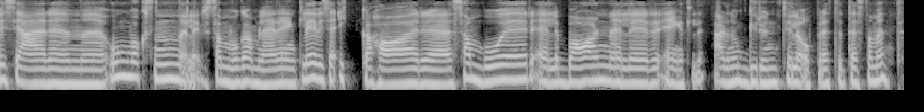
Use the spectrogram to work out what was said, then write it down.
Hvis jeg er en eh, ung voksen, eller samme hvor gammel jeg er egentlig, hvis jeg ikke har eh, samboer eller barn, eller egentlig Er det noen grunn til å opprette et testament?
